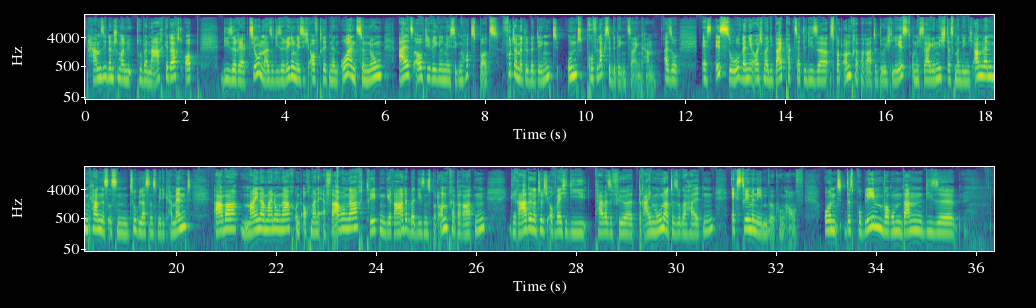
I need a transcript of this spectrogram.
haben Sie denn schon mal drüber nachgedacht, ob diese Reaktionen, also diese regelmäßig auftretenden Ohrentzündungen, als auch die regelmäßigen Hotspots futtermittelbedingt und prophylaxebedingt sein kann? Also es ist so, wenn ihr euch mal die Beipackzettel dieser Spot-on-Präparate durchlest, und ich sage nicht, dass man die nicht anwenden kann, es ist ein zugelassenes Medikament, aber meiner Meinung nach und auch meiner Erfahrung nach treten gerade bei diesen Spot-on-Präparaten, gerade natürlich auch welche, die teilweise für drei Monate sogar halten, extreme Nebenwirkungen auf. Und das Problem, warum dann diese,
